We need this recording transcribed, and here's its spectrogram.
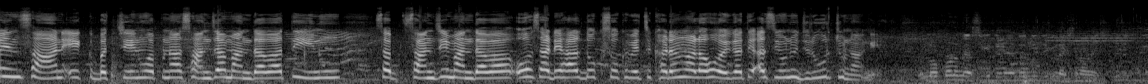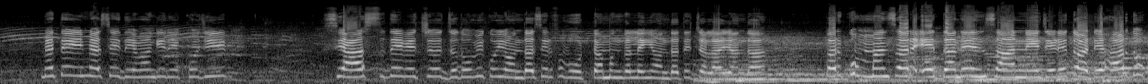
ਇਨਸਾਨ ਇੱਕ ਬੱਚੇ ਨੂੰ ਆਪਣਾ ਸਾਂਝਾ ਮੰਨਦਾ ਵਾ ਧੀ ਨੂੰ ਸਭ ਸਾਂਝੀ ਮੰਨਦਾ ਵਾ ਉਹ ਸਾਡੇ ਹਰ ਦੁੱਖ ਸੁੱਖ ਵਿੱਚ ਖੜਨ ਵਾਲਾ ਹੋਏਗਾ ਤੇ ਅਸੀਂ ਉਹਨੂੰ ਜ਼ਰੂਰ ਚੁਣਾਂਗੇ। ਲੋਕਾਂ ਨੂੰ ਮੈਸੇਜ ਦੇਣਾ ਚਾਹੁੰਦੇ ਜੀ ਇਲੈਕਸ਼ਨ ਆਵੇ ਮੈਂ ਤੇ ਇਹ ਮੈਸੇਜ ਦੇਵਾਂਗੀ ਦੇਖੋ ਜੀ ਸਿਆਸਤ ਦੇ ਵਿੱਚ ਜਦੋਂ ਵੀ ਕੋਈ ਆਉਂਦਾ ਸਿਰਫ ਵੋਟਾਂ ਮੰਗਣ ਲਈ ਆਉਂਦਾ ਤੇ ਚਲਾ ਜਾਂਦਾ। ਪਰ ਘੁੰਮਣ ਸਰ ਇਦਾਂ ਦੇ ਇਨਸਾਨ ਨੇ ਜਿਹੜੇ ਤੁਹਾਡੇ ਹਰ ਦੁੱਖ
